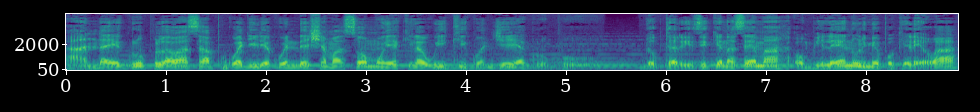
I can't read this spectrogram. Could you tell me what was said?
Andaye grupu la WhatsApp kwa ajili ya kuendesha masomo ya kila wiki kwa njia ya grupu. Dr. Riziki anasema ombi lenu limepokelewa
